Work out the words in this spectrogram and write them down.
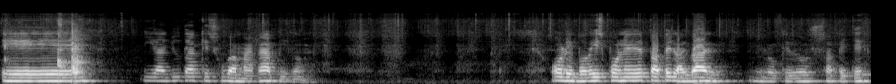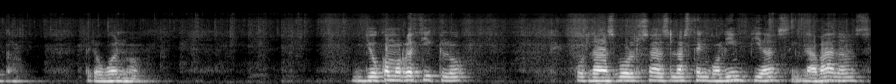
eh, y ayuda a que suba más rápido o le podéis poner papel albal, lo que os apetezca. Pero bueno, yo como reciclo, pues las bolsas las tengo limpias y lavadas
